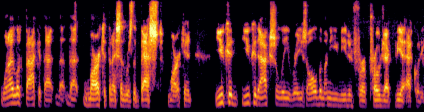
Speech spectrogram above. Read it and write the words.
when I look back at that, that, that market that I said was the best market, you could, you could actually raise all the money you needed for a project via equity.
